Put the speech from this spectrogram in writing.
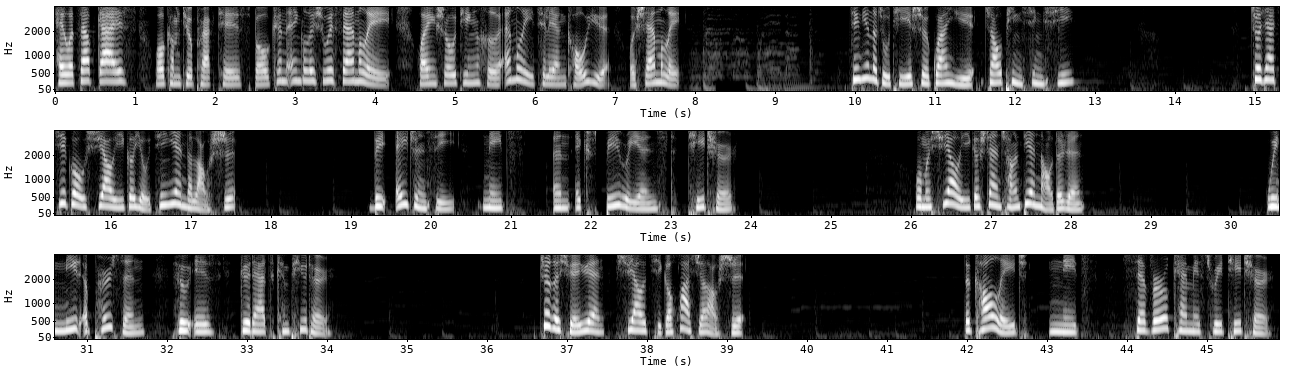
Hey, what's up, guys? Welcome to practice spoken English with Emily. 欢迎收听和 Emily 一起练口语，我是 Emily。今天的主题是关于招聘信息。这家机构需要一个有经验的老师。The agency needs an experienced teacher. 我们需要一个擅长电脑的人。 We need a person who is good at computer. 这个学院需要几个化学老师。The college needs several chemistry teacher.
